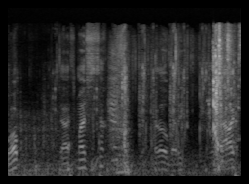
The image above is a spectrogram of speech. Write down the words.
Well, that's my suck. Hello, buddy. Alex.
